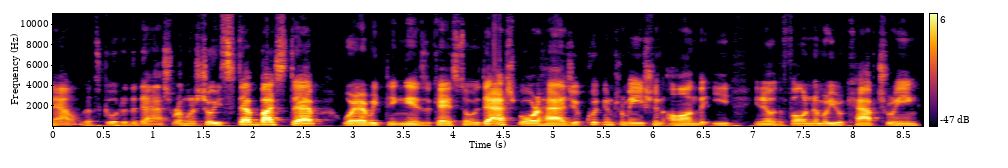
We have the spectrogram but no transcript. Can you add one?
Now let's go to the dashboard. I'm going to show you step by step where everything is. Okay, so the dashboard has your quick information on the e, you know the phone number you're capturing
